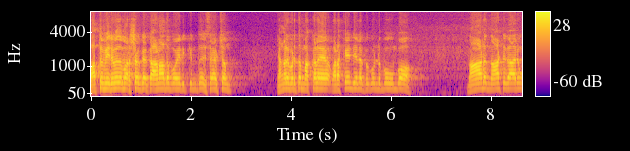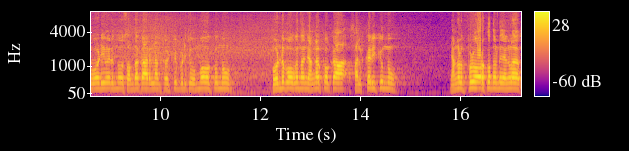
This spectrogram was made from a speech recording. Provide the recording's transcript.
പത്തും ഇരുപതും വർഷമൊക്കെ കാണാതെ പോയിരിക്കുന്നതിന് ശേഷം ഞങ്ങളിവിടുത്തെ മക്കളെ വടക്കേന്ത്യയിലൊക്കെ കൊണ്ടുപോകുമ്പോൾ നാട് നാട്ടുകാരും ഓടി വരുന്നു സ്വന്തക്കാരെല്ലാം കെട്ടിപ്പിടിച്ച് ഉമ്മ വെക്കുന്നു കൊണ്ടുപോകുന്ന ഞങ്ങൾക്കൊക്കെ സൽക്കരിക്കുന്നു. ഞങ്ങളിപ്പോഴും ഓർക്കുന്നുണ്ട് ഞങ്ങൾ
